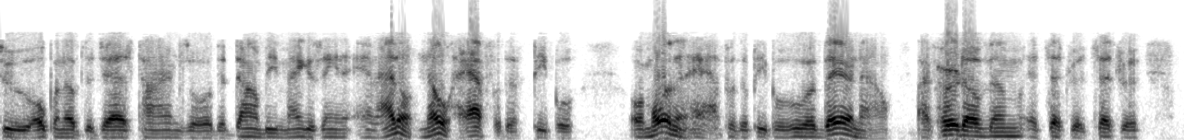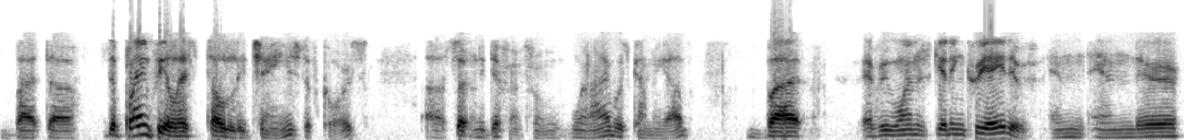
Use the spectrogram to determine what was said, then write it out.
to open up the Jazz Times or the Downbeat magazine, and I don't know half of the people, or more than half of the people who are there now. I've heard of them, etc., cetera, et cetera, but uh, the playing field has totally changed, of course. Uh, certainly different from when I was coming up, but everyone is getting creative and and they're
